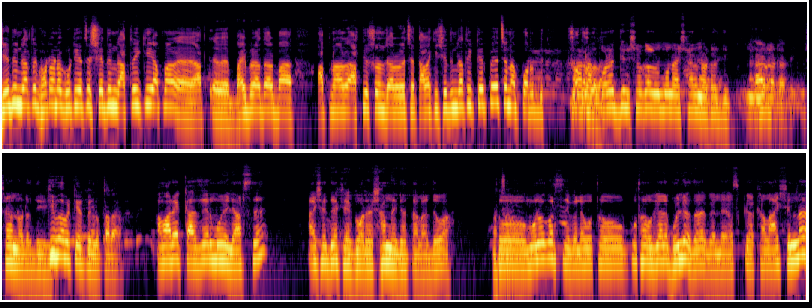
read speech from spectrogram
যেদিন রাত্রে ঘটনা ঘটিয়েছে সেদিন রাত্রেই কি আপনার ভাই ব্রাদার বা আপনার আত্মীয় স্বজন যারা রয়েছে তারা কি সেদিন রাতে টের পেয়েছে না পরের সকালবেলা? পরের দিন সকাল মনে হয় সাড়ে নটার দিক। সাড়ে নটার দিকে। কীভাবে টের পেল তারা? আমার এক কাজের মহিলা আসছে আইসে দেখে ঘরের সামনে দিয়ে তালা দেওয়া। তো মনে করছে বেলে ও তো কোথাও গেলে বলল যায় বেলে আজকে খালা আইসেন না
